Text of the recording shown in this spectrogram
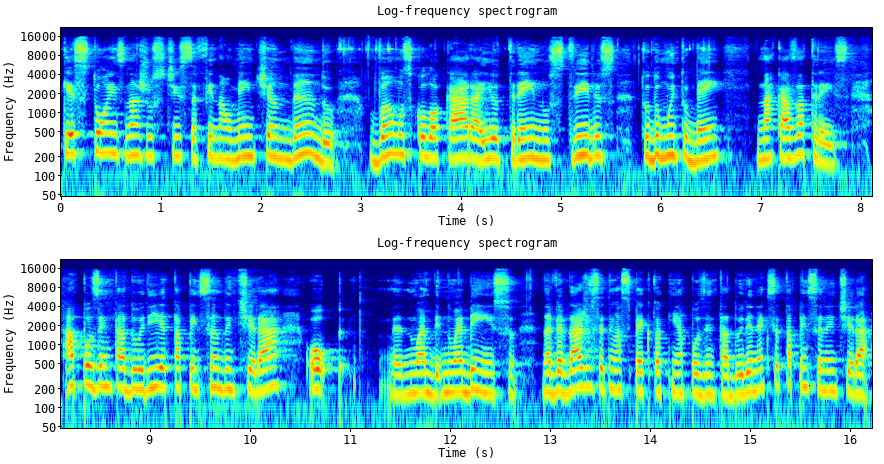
Questões na justiça finalmente andando. Vamos colocar aí o trem nos trilhos, tudo muito bem na casa 3. A aposentadoria está pensando em tirar ou não é, não é bem isso. Na verdade, você tem um aspecto aqui em aposentadoria, não é que você está pensando em tirar,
